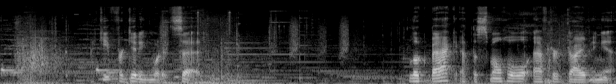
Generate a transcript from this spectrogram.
I keep forgetting what it said. Look back at the small hole after diving in.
